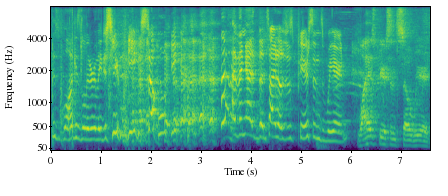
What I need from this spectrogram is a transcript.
This vlog is literally just you being so weird. I think I, the title is just Pierson's weird. Why is Pierson so weird?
